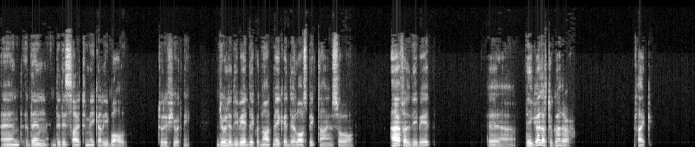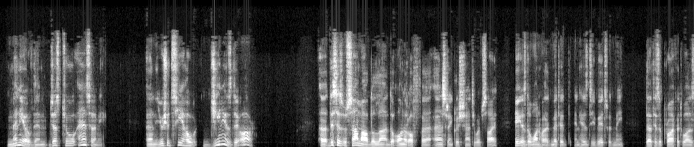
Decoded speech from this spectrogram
And then they decide to make a rebuttal to refute me. During the debate, they could not make it, they lost big time. So after the debate, uh, they gather together, like many of them, just to answer me. And you should see how genius they are. Uh, this is Osama Abdullah, the owner of uh, Answering Christianity website. He is the one who admitted in his debates with me that his prophet was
